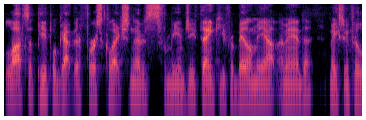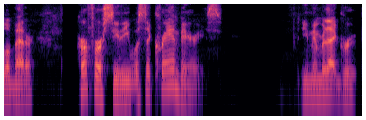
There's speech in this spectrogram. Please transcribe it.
lots of people got their first collection notices from BMG. Thank you for bailing me out, Amanda. Makes me feel a little better. Her first CD was the Cranberries. Do you remember that group?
